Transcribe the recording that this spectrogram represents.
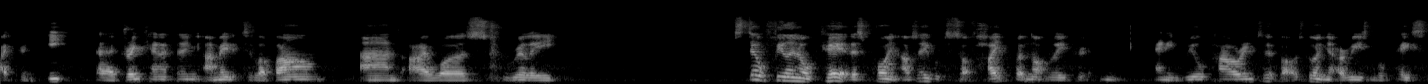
I couldn't eat, uh, drink anything. I made it to La Balme, and I was really still feeling okay at this point. I was able to sort of hike, but not really put any real power into it. But I was going at a reasonable pace,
